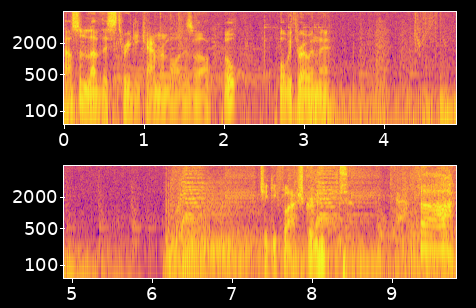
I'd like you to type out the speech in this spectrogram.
I also love this 3D camera mod as well. Oh, what we throw in there? Cheeky flash grenade. ah!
